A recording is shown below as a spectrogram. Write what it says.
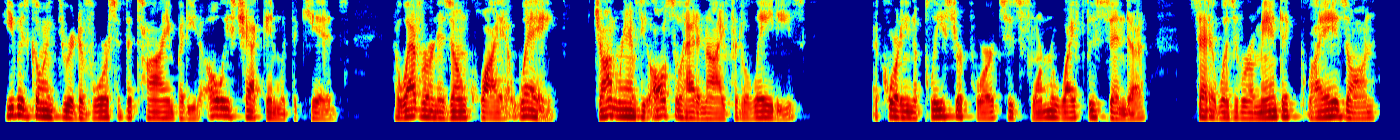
He was going through a divorce at the time, but he'd always check in with the kids. However, in his own quiet way, John Ramsey also had an eye for the ladies. According to police reports, his former wife Lucinda said it was a romantic liaison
